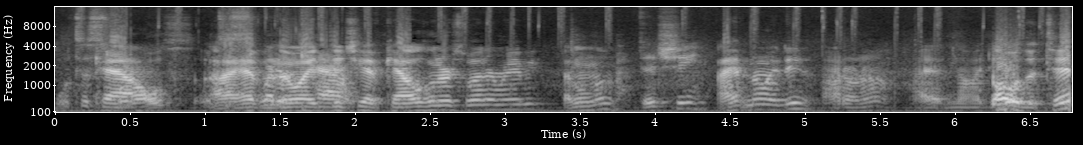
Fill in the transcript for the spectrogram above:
What's a cows? Sweater? What's I a have no idea. cow? Did she have cows in her sweater? Maybe. I don't know. Did she? I have no idea. I don't know. I have no idea. Oh, the tits.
